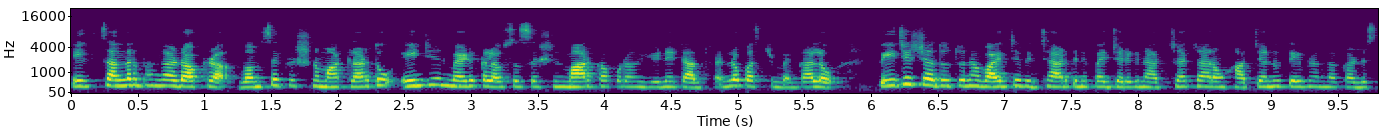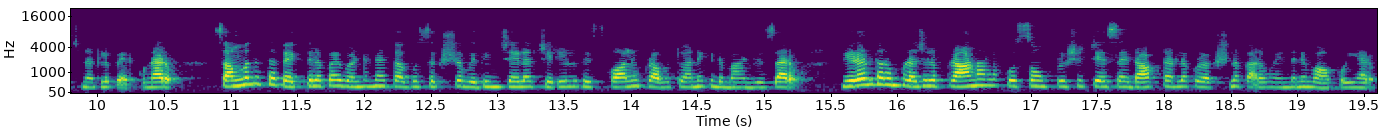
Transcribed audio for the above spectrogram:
ఈ సందర్భంగా డాక్టర్ వంశీకృష్ణ మాట్లాడుతూ Indian medical association Markapuram unit ఆధ్వర్యంలో పశ్చిమ బెంగాల్లో పీజీ చదువుతున్న వైద్య విద్యార్థినిపై జరిగిన అత్యాచారం హత్యను తీవ్రంగా ఖండిస్తున్నట్లు పేర్కొన్నారు. సంబంధిత వ్యక్తులపై వెంటనే తగు శిక్ష విధించేలా చర్యలు తీసుకోవాలని ప్రభుత్వానికి డిమాండ్ చేశారు. నిరంతరం ప్రజల ప్రాణాల కోసం కృషి చేసే డాక్టర్లకు రక్షణ కరువైందని వాపోయారు.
